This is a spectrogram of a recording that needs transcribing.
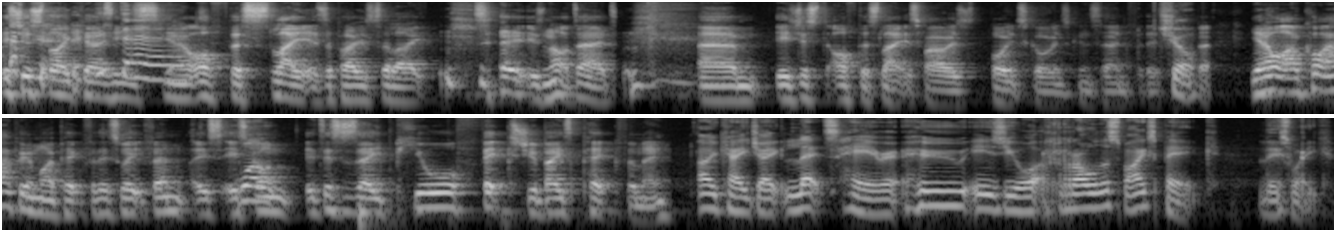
It's just like uh, he's, dead. you know off the slate as opposed to like he's not dead. Um, he's just off the slate as far as point scoring is concerned for this. Sure. But you know what? I'm quite happy with my pick for this week, Finn. It's it's Well- gone. It, this is a pure fixture based pick for me. Okay, Jake, let's hear it. Who is your roll the spice pick this week?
